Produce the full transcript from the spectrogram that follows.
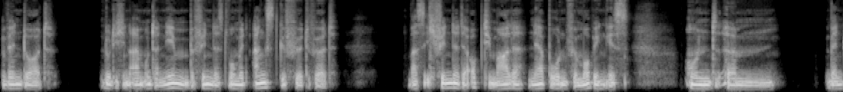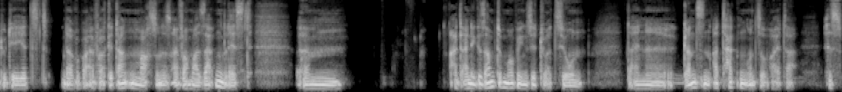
wenn dort du dich in einem Unternehmen befindest, wo mit Angst geführt wird, was ich finde der optimale Nährboden für Mobbing ist. Und ähm, wenn du dir jetzt darüber einfach Gedanken machst und es einfach mal sacken lässt, ähm, deine gesamte Mobbing-Situation, deine ganzen Attacken und so weiter, es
